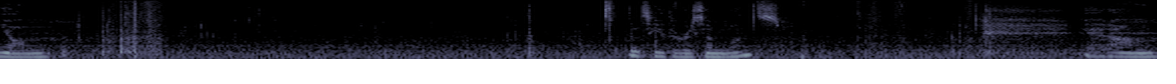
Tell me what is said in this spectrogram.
Yum. Can see the resemblance. It um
